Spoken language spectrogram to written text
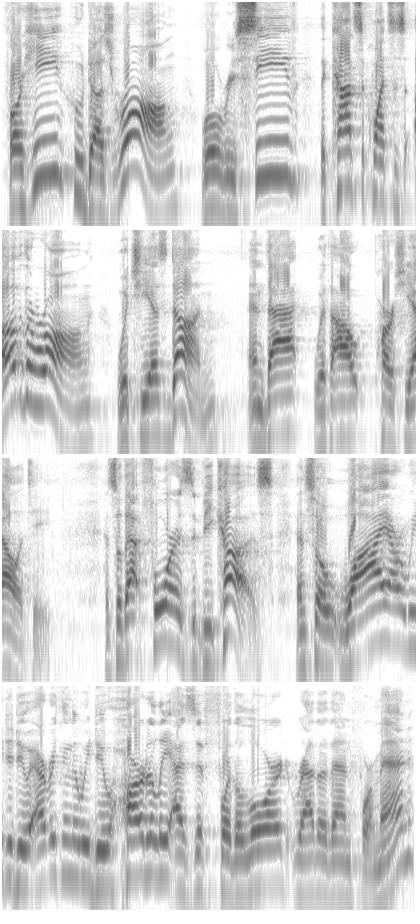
For he who does wrong will receive the consequences of the wrong which he has done and that without partiality. And so that for is the because. And so why are we to do everything that we do heartily as if for the Lord rather than for men?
